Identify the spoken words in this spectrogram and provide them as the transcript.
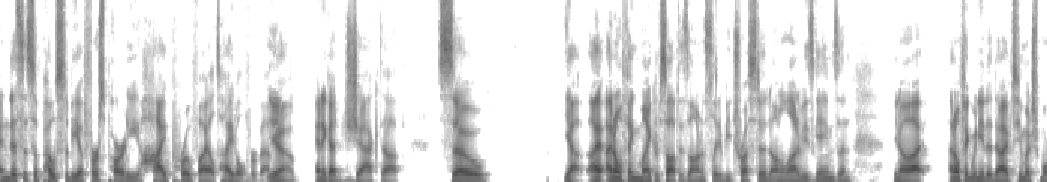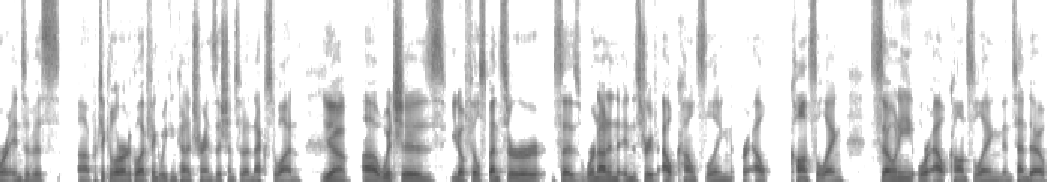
And this is supposed to be a first party, high profile title for them. Yeah. And it got jacked up. So, yeah, I, I don't think Microsoft is honestly to be trusted on a lot of these games. And, you know, I, I don't think we need to dive too much more into this uh, particular article. I think we can kind of transition to the next one. Yeah. Uh, which is, you know, Phil Spencer says we're not in the industry of out counseling or out consoling Sony or out consoling Nintendo.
